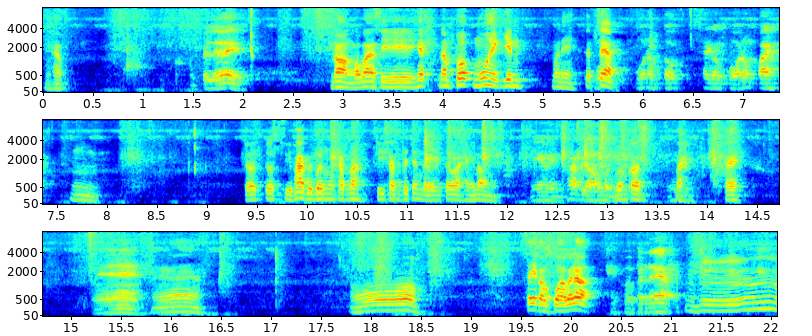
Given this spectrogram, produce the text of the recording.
นี่ครับลงไปเลยน้องบอกว่าสิเฮ็ดน้ำตกหมูให้กินมื้อนี้แซ่บหมูน้ำตกใส่กระโปรงลงไปๆอืมเดี๋ยวเดี๋ยวสีภาพไปเบิ่งครับเนาะสีสันเป็นจังไดแต่ว่าให้น้องนี่เห็นภาพพี่น้องเหมือนเบิ่งก่อนไปไปแหมอ่าโอ้ ใส่ข้าวคั่วไปแล้วเปิดไปแล้วอื้อหือ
